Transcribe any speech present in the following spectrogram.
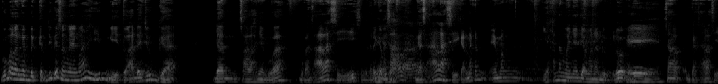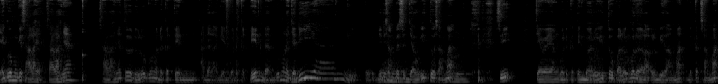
gue malah ngedeket juga sama yang lain gitu ada juga dan salahnya gue bukan salah sih sebenarnya nggak Nggak bisa nggak salah sih karena kan emang ya kan namanya zamanan dulu gitu. Eh. Sal- bukan salah sih ya gue mungkin salah ya salahnya salahnya tuh dulu gue ngedeketin ada lagi yang gue deketin dan gue malah jadian gitu jadi Hmm. sampai sejauh itu sama Hmm. si cewek yang gue deketin baru Hmm. itu padahal Hmm. gue udah lebih lama deket sama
